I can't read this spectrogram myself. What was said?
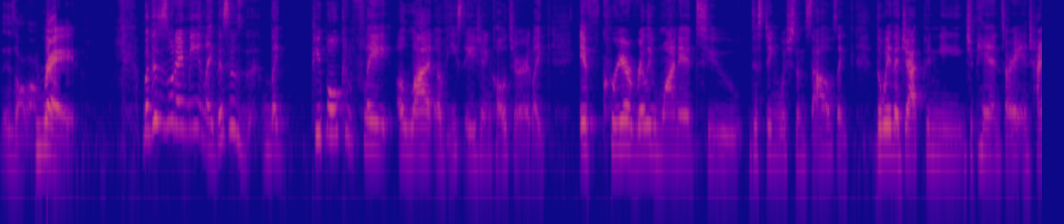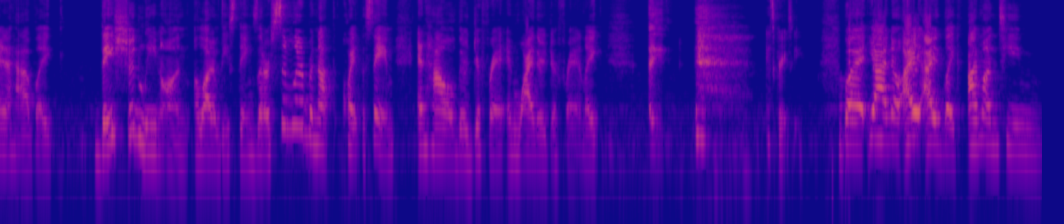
Is all I'm Right. But this is what I mean. Like, this is like people conflate a lot of East Asian culture. Like, if Korea really wanted to distinguish themselves, like the way that Japanese, Japan, sorry, and China have, like, they should lean on a lot of these things that are similar but not quite the same, and how they're different and why they're different. Like, it's crazy. But yeah, no, I, I like, I'm on team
